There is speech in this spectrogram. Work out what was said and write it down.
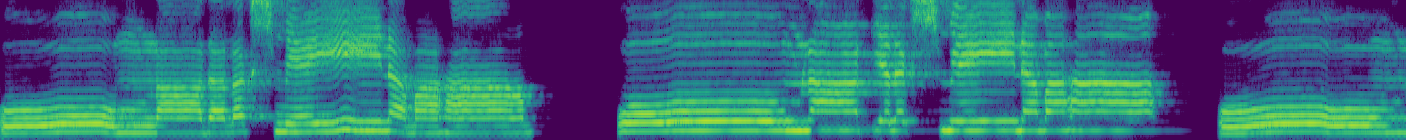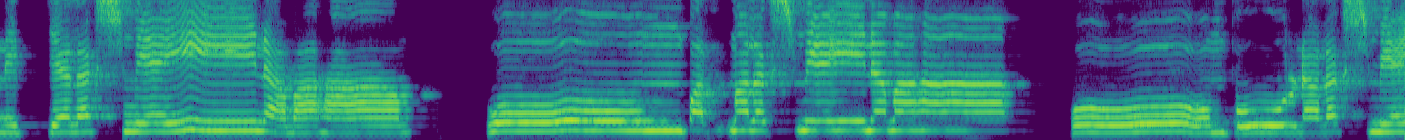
ॐ नादलक्ष्म्यै नमः। ॐ नाट्यलक्ष्म्यै नमः ॐ नित्यलक्ष्म्यै नमः ॐ पद्मलक्ष्म्यै नमः ॐ पूर्णलक्ष्म्यै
